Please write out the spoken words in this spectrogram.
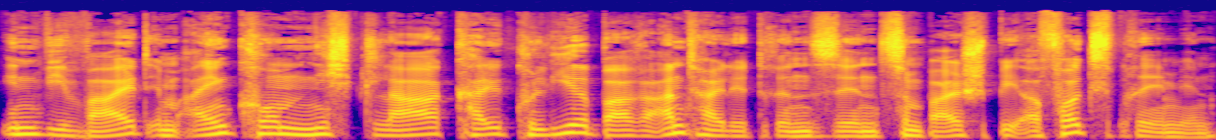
inwieweit im Einkommen nicht klar kalkulierbare Anteile drin sind, zum Beispiel Erfolgsprämien.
